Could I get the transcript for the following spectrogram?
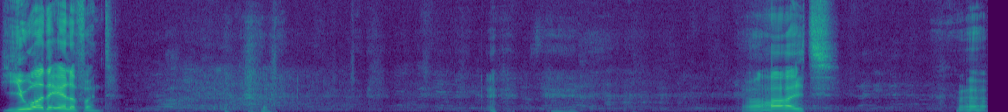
you are the elephant. All right.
